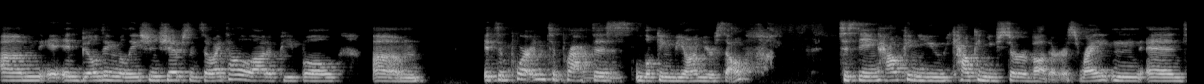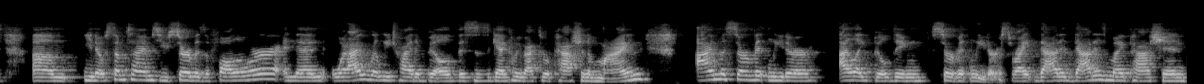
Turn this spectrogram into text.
um, in, in building relationships and so i tell a lot of people um, it's important to practice looking beyond yourself to seeing how can you how can you serve others right? And and um, you know sometimes you serve as a follower and then what i really try to build this is again coming back to a passion of mine i'm a servant leader. I like building servant leaders right? That that is my passion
